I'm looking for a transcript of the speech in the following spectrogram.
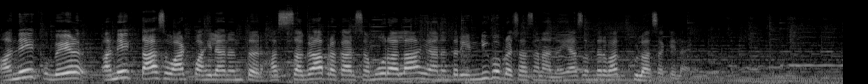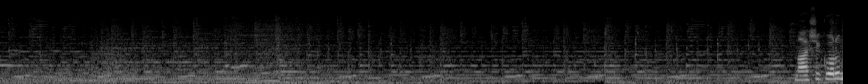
अनेक वेळ अनेक तास वाट पाहिल्यानंतर हा सगळा प्रकार समोर आला. यानंतर इंडिगो प्रशासनानं या संदर्भात खुलासा केला आहे नाशिकवरून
